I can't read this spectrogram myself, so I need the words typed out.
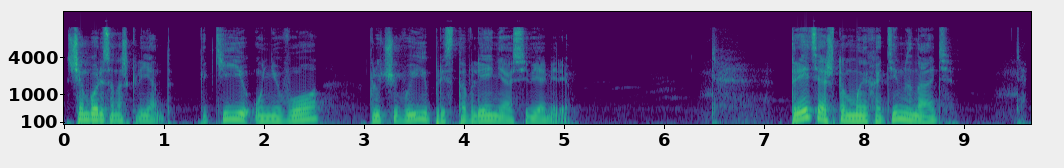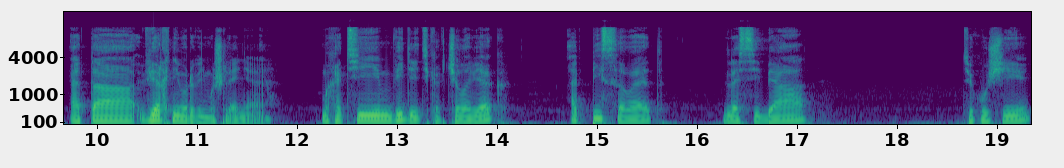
С чем борется наш клиент? Какие у него ключевые представления о себе и о мире? Третье, что мы хотим знать, это верхний уровень мышления. Мы хотим видеть, как человек описывает для себя текущие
